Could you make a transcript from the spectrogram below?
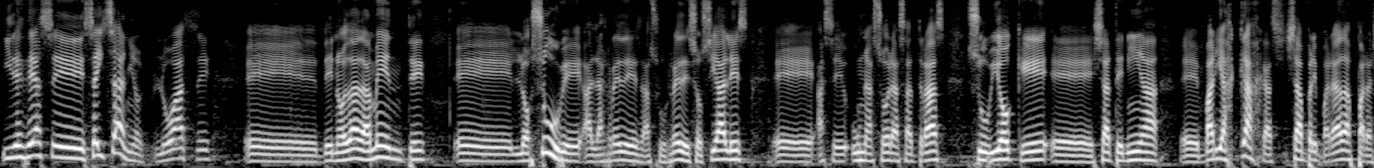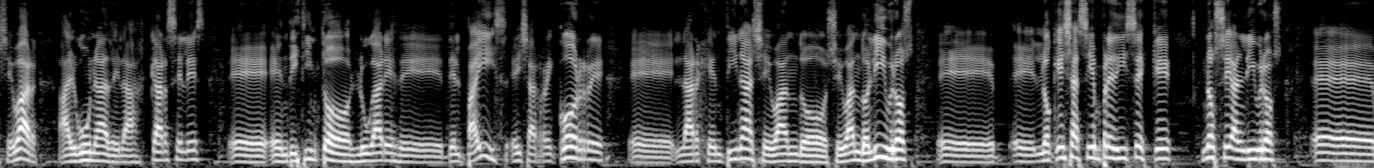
y desde hace seis años lo hace. Eh, denodadamente, eh, lo sube a las redes, a sus redes sociales. eh, hace unas horas atrás subió que ya tenía varias cajas ya preparadas para llevar a algunas de las cárceles en distintos lugares de- del país. Ella recorre la Argentina llevando, llevando libros. Lo que ella siempre dice es que no sean libros eh,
